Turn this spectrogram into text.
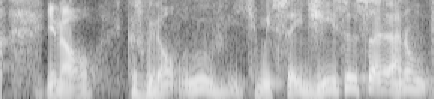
you know, because we don't, ooh, can we say Jesus? I, I don't.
